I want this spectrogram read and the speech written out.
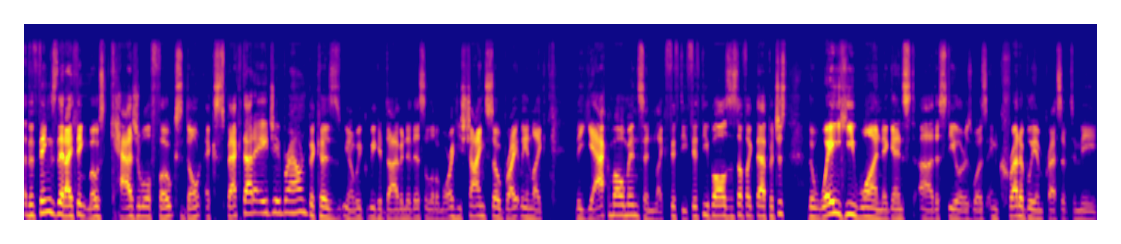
the things that I think most casual folks don't expect out of AJ Brown because you know we we could dive into this a little more. He shines so brightly in like the YAC moments and like 50-50 balls and stuff like that, but just the way he won against uh, the Steelers was incredibly impressive to me.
